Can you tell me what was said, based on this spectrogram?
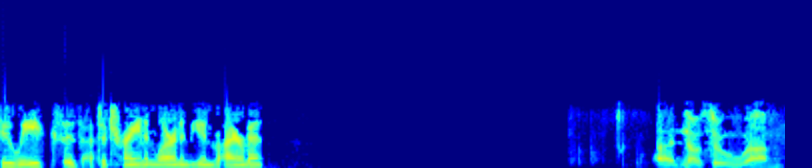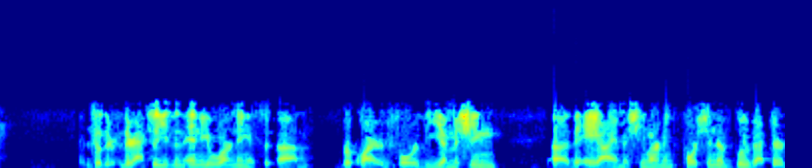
two weeks, is that to train and learn in the environment? Uh, no, so um, so there, there actually isn't any learning um, required for the uh, machine, uh, the AI machine learning portion of BluVector.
